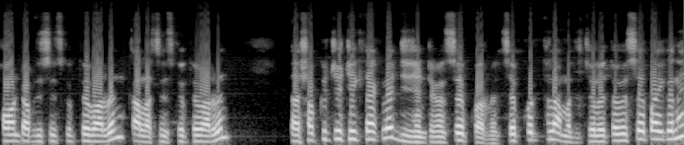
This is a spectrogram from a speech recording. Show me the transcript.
ফন্ট আপনি চেঞ্জ করতে পারবেন কালার চেঞ্জ করতে পারবেন। তা সবকিছু ঠিক থাকলে ডিজাইনটা সেভ করবেন। সেভ করতে হলে আমাদের চলে যেতে হবে সেভ আইকনে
